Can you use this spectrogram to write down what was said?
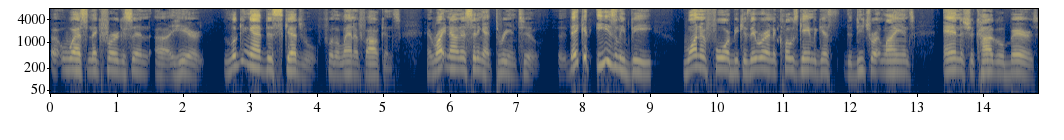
Uh, Wes, Nick Ferguson uh, here. Looking at this schedule for the Atlanta Falcons, and right now they're sitting at three and two. They could easily be one and four because they were in a close game against the Detroit Lions and the Chicago Bears.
